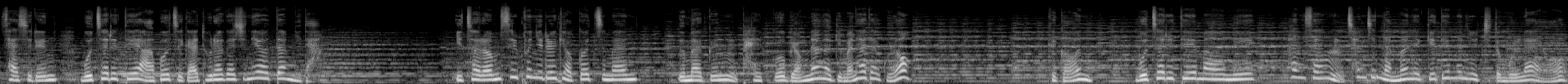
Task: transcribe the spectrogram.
사실은 모차르트의 아버지가 돌아가신 해였답니다. 이처럼 슬픈 일을 겪었지만 음악은 밝고 명랑하기만 하다고요. 그건 모차르트의 마음이 항상 천진난만했기 때문일지도 몰라요.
